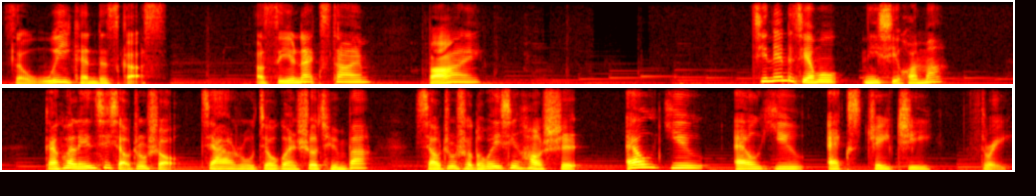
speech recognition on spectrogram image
so we can discuss. I'll see you next time. Bye. 今天的节目你喜欢吗？赶快联系小助手加入酒馆社群吧。小助手的微信号是 l u l u x j g three，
